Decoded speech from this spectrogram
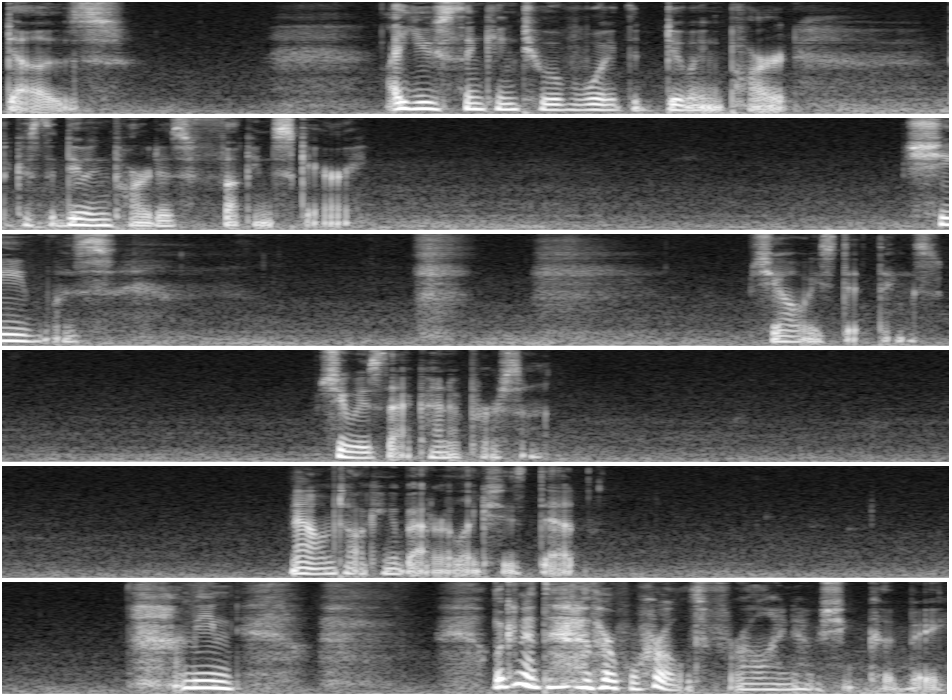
does. I use thinking to avoid the doing part, because the doing part is fucking scary. She was. she always did things. She was that kind of person. Now I'm talking about her like she's dead. I mean, looking at that other world, for all I know, she could be.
